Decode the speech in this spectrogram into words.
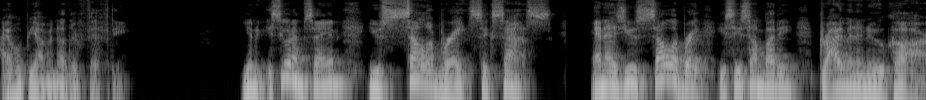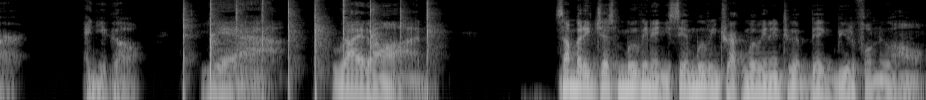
I hope you have another 50. You, know, you see what I'm saying? You celebrate success. And as you celebrate, you see somebody driving a new car and you go, yeah, right on. Somebody just moving in, you see a moving truck moving into a big, beautiful new home.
